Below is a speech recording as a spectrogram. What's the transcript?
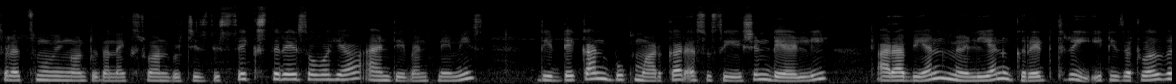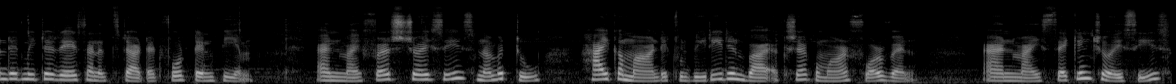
so let's moving on to the next one which is the sixth race over here and the event name is the Deccan Bookmarker Association Daily Arabian Million Grade 3 it is a 1200 meter race and it starts at 4:10 pm and my first choice is number 2 High Command. It will be ridden by Akshay Kumar for win. And my second choice is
